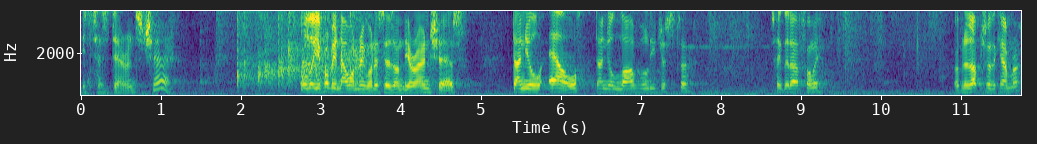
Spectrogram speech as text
It says Derren's chair. Although you're probably now wondering what it says under your own chairs. Daniel L. Daniel Love, will you just uh, take that out for me? Open it up, show the camera.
